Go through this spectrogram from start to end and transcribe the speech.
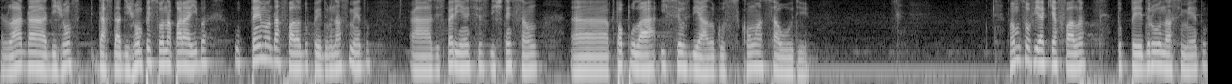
lá da, de João, da cidade de João Pessoa, na Paraíba, o tema da fala do Pedro Nascimento, as experiências de extensão uh, popular e seus diálogos com a saúde. Vamos ouvir aqui a fala do Pedro Nascimento,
